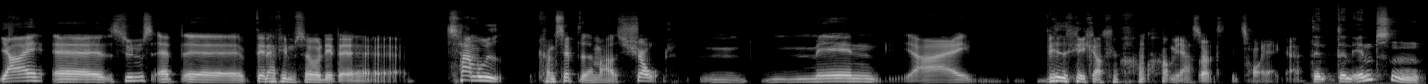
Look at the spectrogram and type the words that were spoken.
Jeg øh, synes, at øh, den her film så lidt øh, tam ud. Konceptet er meget sjovt. Mm, Men jeg ved ikke, om, om, jeg er solgt. Det tror jeg ikke, er. Den, den endte sådan...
